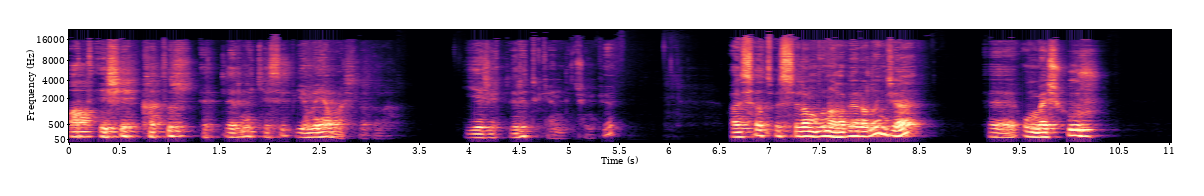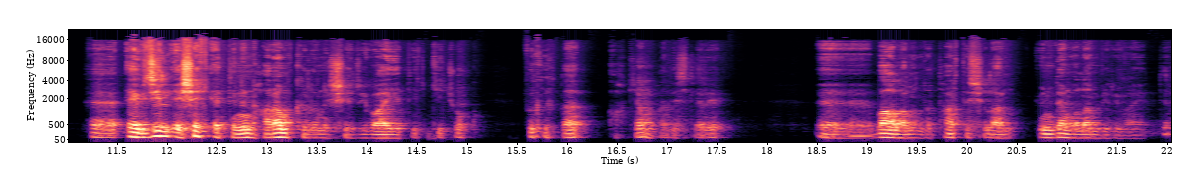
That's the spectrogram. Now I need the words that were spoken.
at, eşek, katır etlerini kesip yemeye başladılar. Yiyecekleri tükendi çünkü. Aleyhisselatü Vesselam bunu haber alınca e, o meşhur e, evcil eşek etinin haram kılınışı rivayeti ki çok fıkıhta ahkam hadisleri e, bağlamında tartışılan, gündem olan bir rivayettir.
